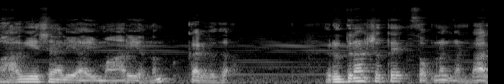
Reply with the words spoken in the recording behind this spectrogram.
ഭാഗ്യശാലിയായി മാറിയെന്നും കരുതുക. രുദ്രാക്ഷത്തെ സ്വപ്നം കണ്ടാൽ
